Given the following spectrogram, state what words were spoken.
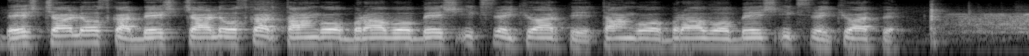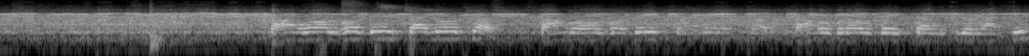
5 Charlie Oscar, 5 Charlie Oscar, Tango Bravo 5 X-Ray QRP, Tango Bravo 5 X-Ray QRP. Tango Alfa 5 Charlie Oscar. Tango Alfa 5 Charlie Oscar. Tango Bravo 5 Charlie Kilo Yankee.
